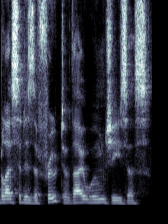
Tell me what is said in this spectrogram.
blessed is the fruit of thy womb, Jesus.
